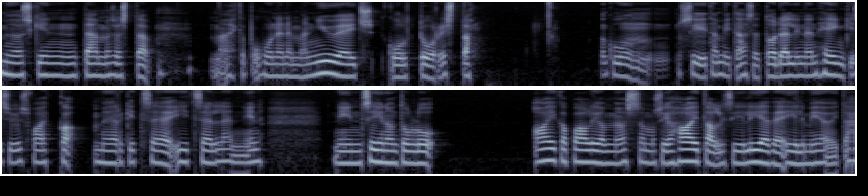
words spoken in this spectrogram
myöskin tämmöisestä, mä ehkä puhun enemmän New Age-kulttuurista, kuin siitä, mitä se todellinen henkisyys vaikka merkitsee itselle, niin, niin siinä on tullut aika paljon myös semmoisia haitallisia lieveilmiöitä.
